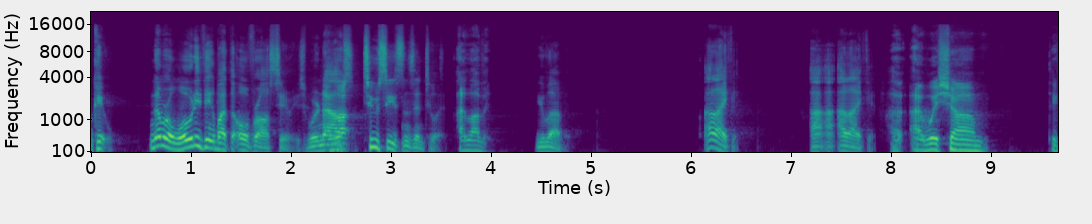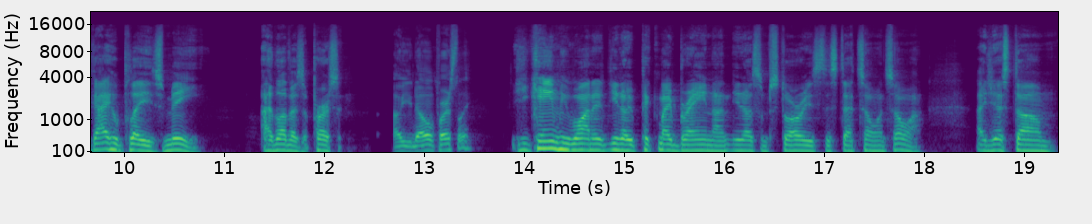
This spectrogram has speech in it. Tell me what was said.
Okay, number one, what do you think about the overall series? We're now two seasons into it. I love it. You love it. I like it. I, I, I like it. I, I wish um the guy who plays me, I love as a person. Oh, you know him personally? He came, he wanted, you know, he picked my brain on, you know, some stories, this, that, so and so on. I just um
